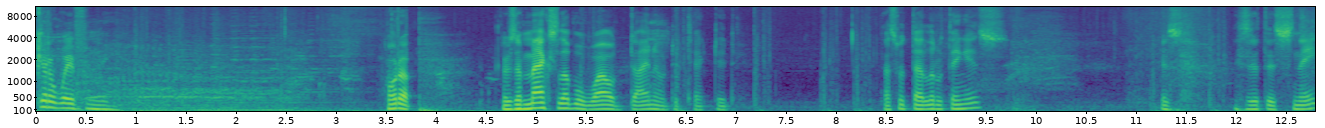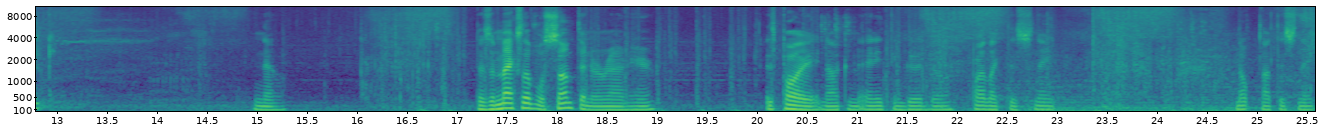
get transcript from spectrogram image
Get away from me. Hold up. There's a max level wild dino detected. That's what that little thing is? Is is it the snake? No. There's a max level something around here. It's probably not gonna anything good though. Probably like this snake. Nope, not this snake.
